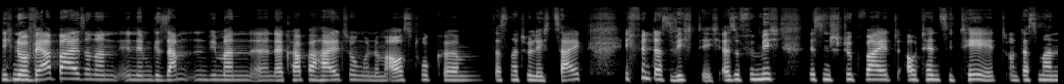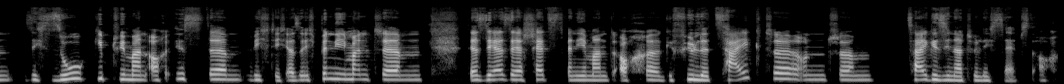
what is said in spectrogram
nicht nur verbal, sondern in dem Gesamten, wie man in der Körperhaltung und im Ausdruck ähm, das natürlich zeigt. Ich finde das wichtig. Also für mich ist ein Stück weit Authentizität und dass man sich so gibt, wie man auch ist, ähm, wichtig. Also ich bin jemand, ähm, der sehr, sehr schätzt, wenn jemand auch äh, Gefühle zeigt äh, und ähm, zeige sie natürlich selbst auch.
